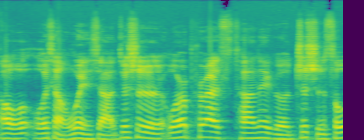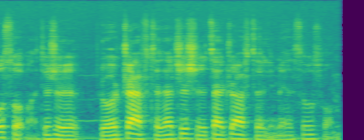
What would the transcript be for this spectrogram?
啊，我我想问一下，就是 WordPress 它那个支持搜索吗？就是比如 Draft 它支持在 Draft 里面搜索吗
